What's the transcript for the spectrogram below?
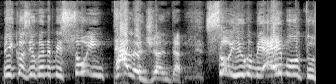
because you're going to be so intelligent. So you're going to be able to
